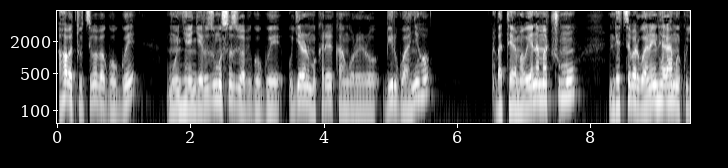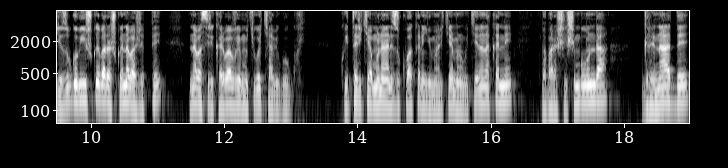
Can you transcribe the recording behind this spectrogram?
aho abatutsi b'abagogwe mu nkengero z'umusozi wa bigogwe ugera no mu karere ka ngororero birwanyeho batera amabuye n'amacumu ndetse barwana n'interahamwe kugeza ubwo bishwe barashwe n'abajepe n'abasirikare bavuye mu kigo cya bigogwe. Ku itariki ya munani z'ukwa kane igihumbi kimwe mirongo icyenda na kane babarashisha imbunda grenade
